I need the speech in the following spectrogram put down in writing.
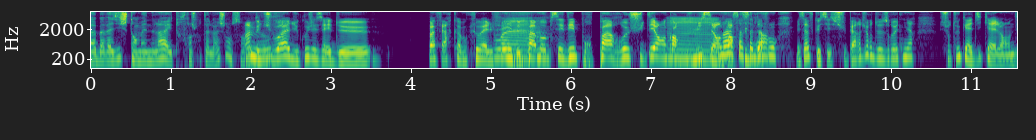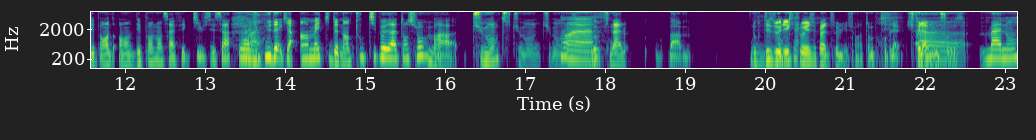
Euh, bah vas-y, je t'emmène là et tout, franchement, t'as de la chance. hein. Ah, mais tu ouf. vois, du coup, j'essaye de pas faire comme Chloé elle fait, Ouais. et de pas m'obséder pour pas rechuter encore Mm. plus et Ouais, encore ça, plus bien. profond. Mais sauf que c'est super dur de se retenir. Surtout qu'elle dit qu'elle est en, dépend- en dépendance affective, c'est ça. Ouais. Du coup, dès qu'il y a un mec qui donne un tout petit peu d'attention, bah tu montes, tu montes, tu montes. Ouais. Et au final, bah Donc désolé Ok. Chloé, j'ai pas de solution à ton problème. Je fais la même Euh, chose. Manon.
